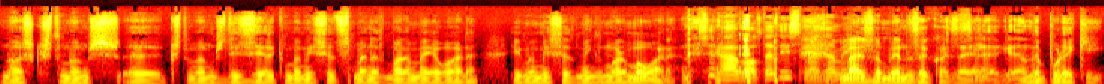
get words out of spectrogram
nós costumamos, uh, costumamos dizer que uma missa de semana demora meia hora e uma missa de domingo demora uma hora. Será à volta disso, mais ou menos. mais ou menos a coisa, Sim. Anda por aqui.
